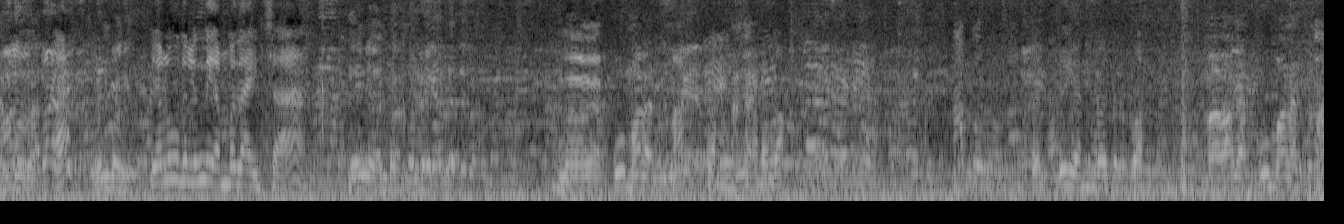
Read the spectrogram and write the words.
எண்பது ரூபா. ஆ? எண்பது. எழுபதுலேருந்து எண்பது ஆயிடுச்சா? பூ மாலை தட்டு எண்பது ரூபா. வாங்க பூ மாலை இருக்குமா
